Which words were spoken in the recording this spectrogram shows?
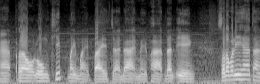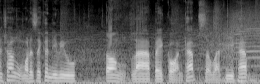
หากเราลงคลิปใหม่ๆ ไปจะได้ไม่พลาดนั่นเองสำหรับวันนี้ฮะทางช่อง Motorcycle Review ต้องลาไปก่อนครับ สวัสดีครับ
